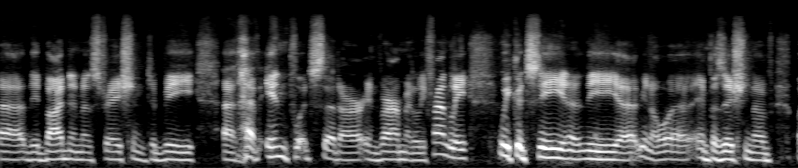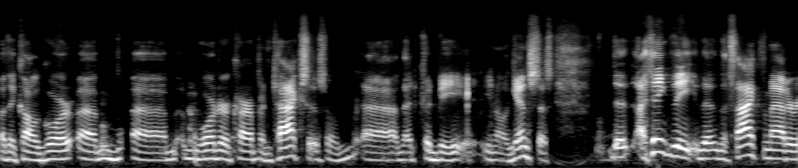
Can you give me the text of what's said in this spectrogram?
uh, the Biden administration to be uh, have inputs that are environmentally friendly, we could see you know, the uh, you know uh, imposition of what they call border carbon taxes or uh, that could be, you know, against us. The, I think the, the, the fact of the matter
